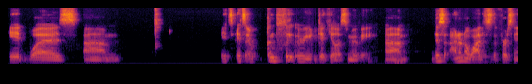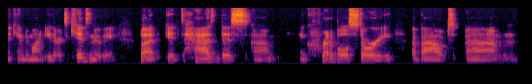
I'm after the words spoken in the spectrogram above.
it was, um, it's, it's a completely ridiculous movie. Um, this, I don't know why this is the first thing that came to mind either. It's a kid's movie, but it has this um, incredible story about, um,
